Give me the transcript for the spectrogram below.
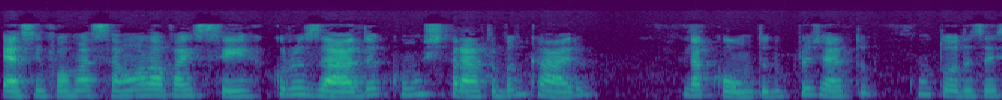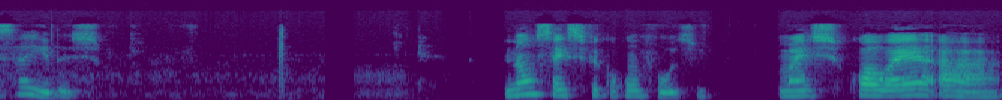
essa informação ela vai ser cruzada com o extrato bancário da conta do projeto com todas as saídas. Não sei se ficou confuso, mas qual é a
